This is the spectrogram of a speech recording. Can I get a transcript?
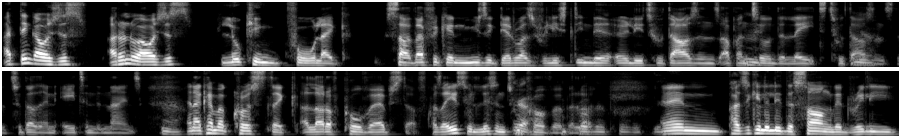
I think I was just I don't know I was just looking for like South African music that was released in the early 2000s up until the late 2000s, the 2008 and the 9s. Yeah. And I came across like a lot of proverb stuff because I used to listen to Yeah, proverb a lot. proverb, proverb, yeah. And particularly the song that really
